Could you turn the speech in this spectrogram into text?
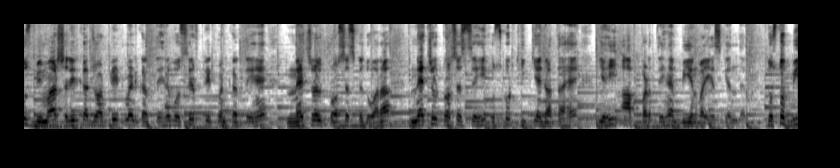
उस बीमार शरीर का जो आप ट्रीटमेंट करते हैं, वो सिर्फ़ ट्रीटमेंट करते हैं नेचुरल प्रोसेस के द्वारा। नेचुरल प्रोसेस से ही उसको ठीक किया जाता है। यही आप पढ़ते हैं बी के अंदर। दोस्तों बी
